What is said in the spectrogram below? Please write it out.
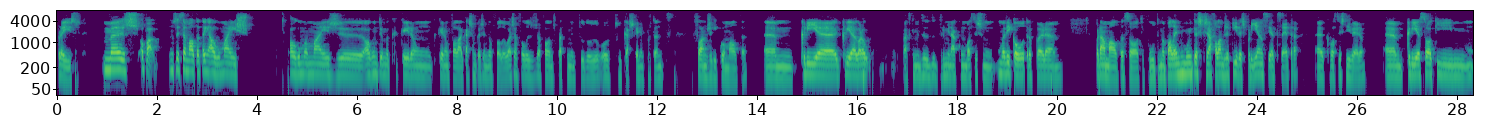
para isso. Mas, opa, não sei se a malta tem algo mais alguma mais uh, algum tema que queiram que queiram falar que acham que a gente não falou eu já falamos, já falamos praticamente tudo ou tudo que acho que era importante falarmos aqui com a malta um, queria queria agora praticamente terminar com vocês uma dica ou outra para para a malta só, tipo, última, para além de muitas que já falámos aqui, da experiência, etc., uh, eh, que vocês tiveram. Uh, queria só aqui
